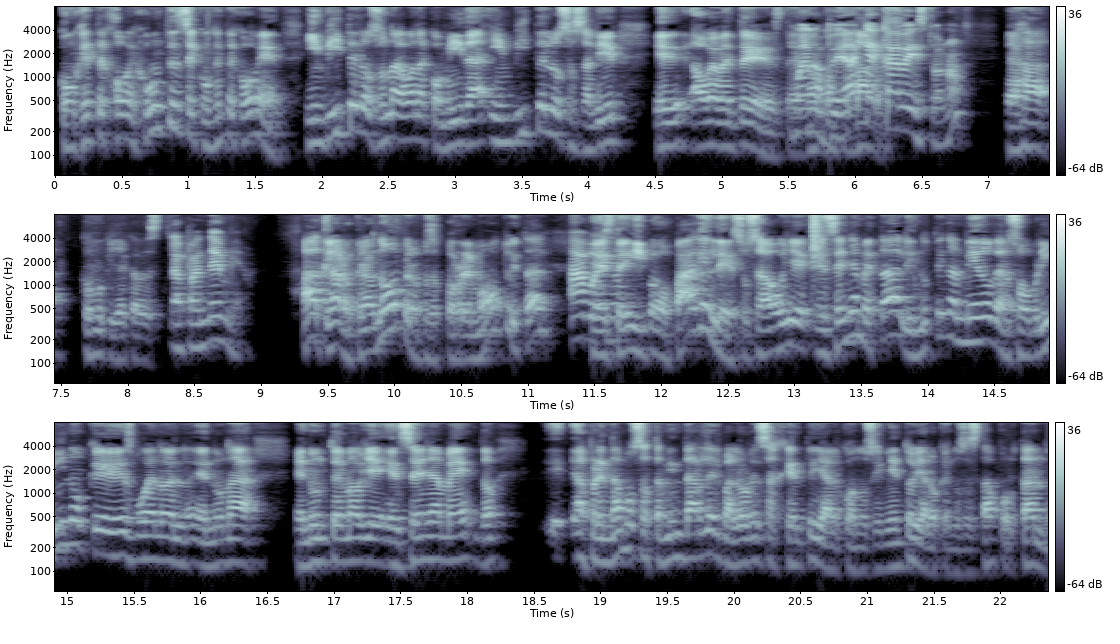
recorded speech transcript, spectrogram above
con gente joven, júntense con gente joven, invítelos a una buena comida, invítelos a salir, obviamente. Este, bueno, pero ya que acabe esto, ¿no? Ajá, ¿cómo que ya acabe esto? La pandemia. Ah, claro, claro. No, pero pues por remoto y tal. Ah, bueno. Este, y, o páguenles. O sea, oye, enséñame tal. Y no tengan miedo del sobrino que es bueno en, una, en un tema. Oye, enséñame. ¿no? Eh, aprendamos a también darle el valor a esa gente y al conocimiento y a lo que nos está aportando.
